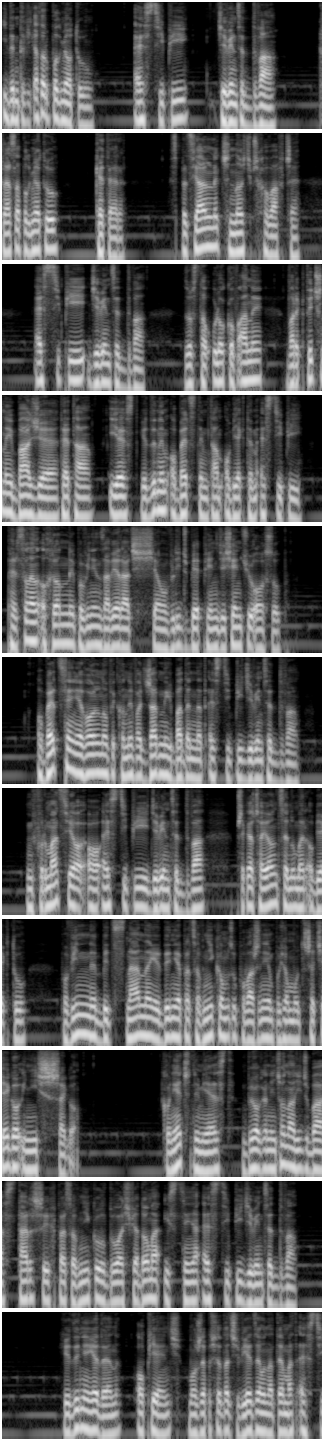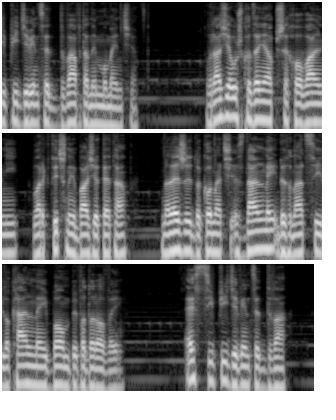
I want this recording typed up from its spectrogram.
Identyfikator podmiotu SCP-902 Klasa podmiotu Keter Specjalne czynności przechowawcze SCP-902 został ulokowany w arktycznej bazie Teta i jest jedynym obecnym tam obiektem SCP. Personel ochronny powinien zawierać się w liczbie 50 osób. Obecnie nie wolno wykonywać żadnych badań nad SCP-902. Informacje o, o SCP-902 przekraczające numer obiektu powinny być znane jedynie pracownikom z upoważnieniem poziomu trzeciego i niższego. Koniecznym jest, by ograniczona liczba starszych pracowników była świadoma istnienia SCP-902. Jedynie jeden, O5, może posiadać wiedzę na temat SCP-902 w danym momencie. W razie uszkodzenia przechowalni w arktycznej bazie Teta należy dokonać zdalnej detonacji lokalnej bomby wodorowej. SCP-902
